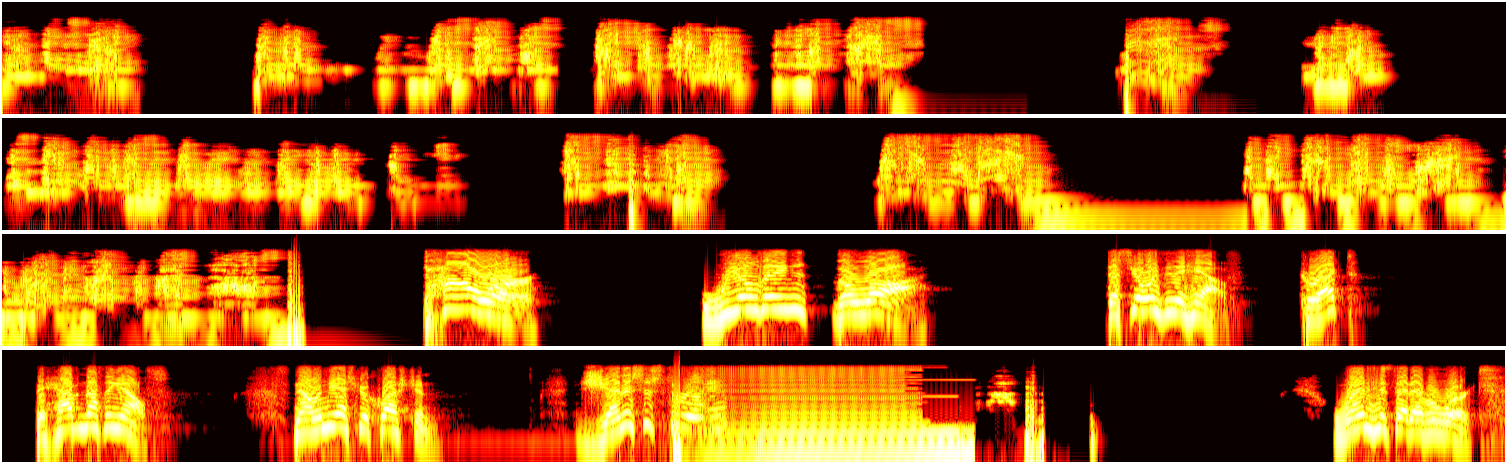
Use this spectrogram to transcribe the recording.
Devil necessarily. Wielding the law. That's the only thing they have. Correct? They have nothing else. Now, let me ask you a question. Genesis 3. When has that ever worked?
